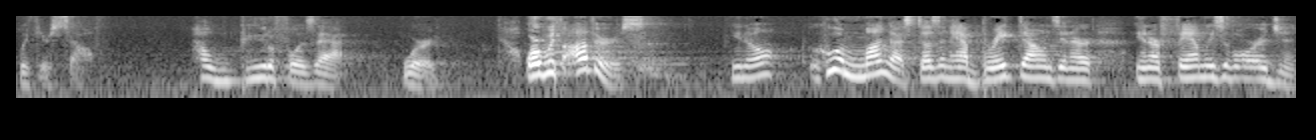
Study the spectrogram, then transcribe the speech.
with yourself. How beautiful is that word? Or with others, you know? Who among us doesn't have breakdowns in our in our families of origin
